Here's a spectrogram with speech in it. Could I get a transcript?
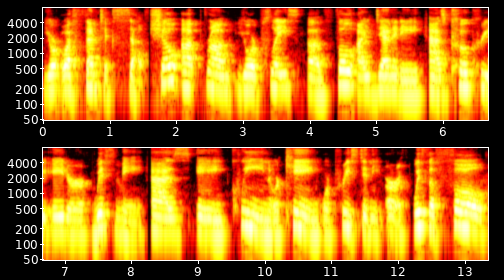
your authentic self. Show up from your place of full identity as co creator with me, as a queen or king or priest in the earth, with the full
